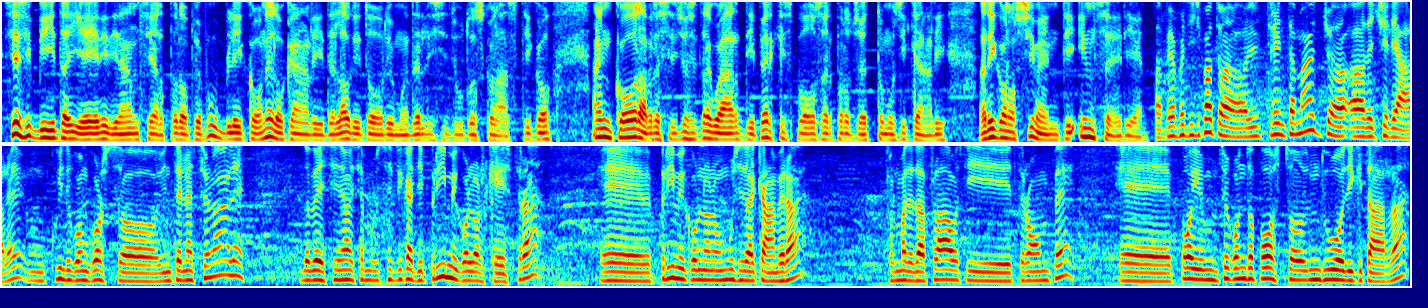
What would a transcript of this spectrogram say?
si è esibita ieri dinanzi al proprio pubblico nei locali dell'auditorium dell'istituto scolastico. Ancora prestigiosi traguardi per chi sposa il progetto musicali, riconoscimenti in serie. Abbiamo partecipato il 30 maggio ad Cereale, un quinto concorso internazionale dove siamo classificati primi con l'orchestra, primi con una musica da camera formate da flauti e trompe, e poi un secondo posto un duo di chitarra,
